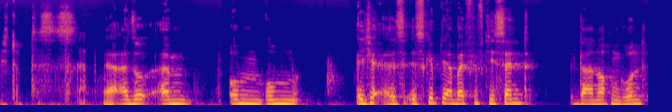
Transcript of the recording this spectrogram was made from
Ich glaube, das ist Rapper. Ja, also ähm, um, um ich, es, es gibt ja bei 50 Cent da noch einen Grund.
